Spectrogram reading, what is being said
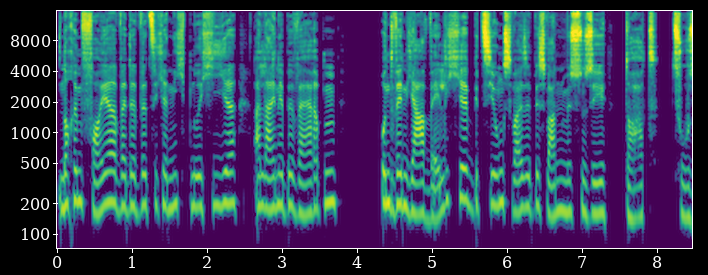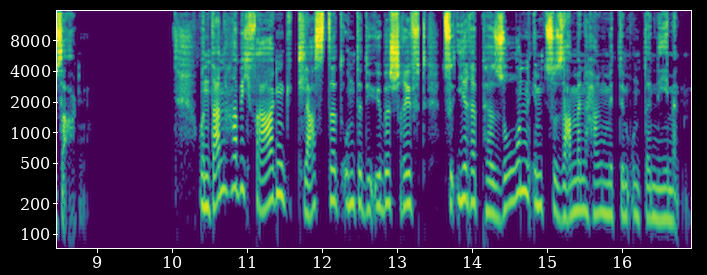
noch im Feuer, weil der wird sich ja nicht nur hier alleine bewerben. Und wenn ja, welche, beziehungsweise bis wann müssen Sie dort zusagen? Und dann habe ich Fragen geclustert unter die Überschrift zu Ihrer Person im Zusammenhang mit dem Unternehmen.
